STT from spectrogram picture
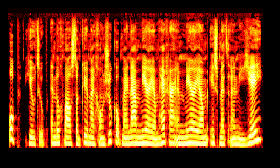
op YouTube. En nogmaals, dan kun je mij gewoon zoeken op mijn naam Mirjam Hegger. En Mirjam is met een J.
